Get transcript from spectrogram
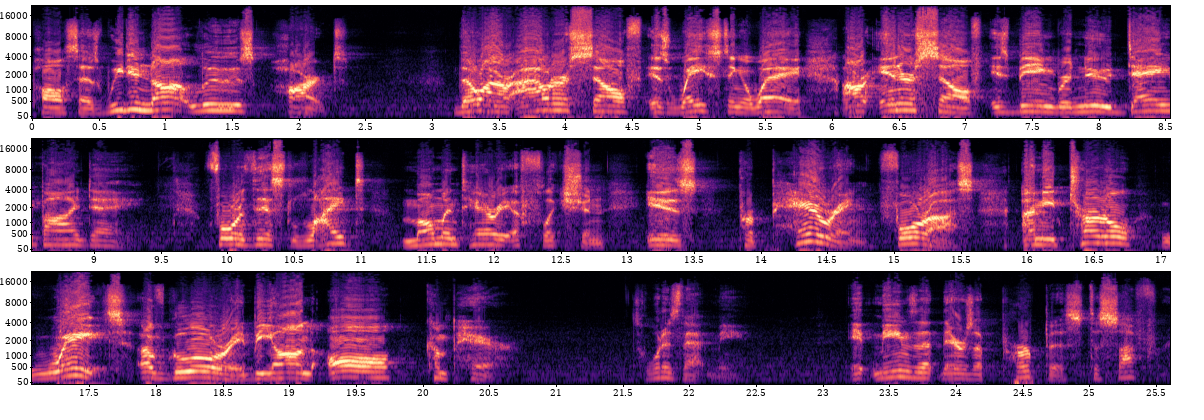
Paul says, we do not lose heart. Though our outer self is wasting away, our inner self is being renewed day by day. For this light, momentary affliction is preparing for us an eternal weight of glory beyond all compare. So, what does that mean? It means that there's a purpose to suffering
